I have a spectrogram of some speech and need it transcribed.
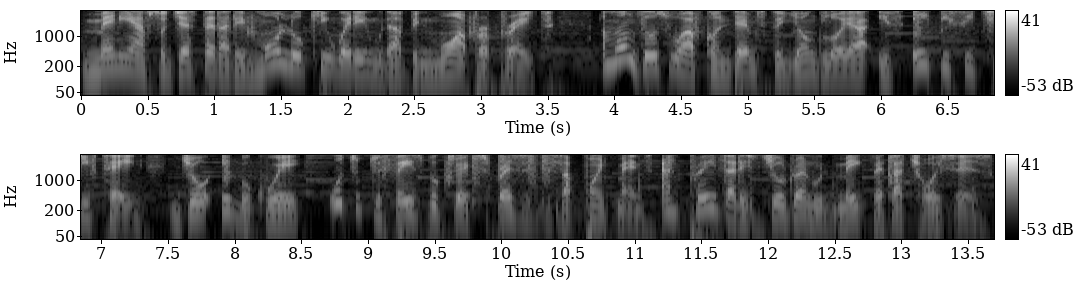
Many have suggested that a more low-key wedding would have been more appropriate. Among those who have condemned the young lawyer is APC chieftain Joe Igbokwe, who took to Facebook to express his disappointment and pray that his children would make better choices.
